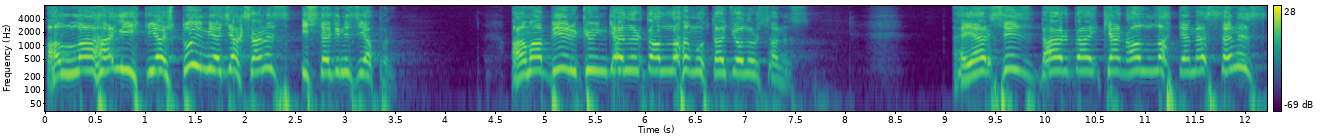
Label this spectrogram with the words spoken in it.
Allah'a ihtiyaç duymayacaksanız istediğinizi yapın. Ama bir gün gelir de Allah'a muhtaç olursanız. Eğer siz dardayken Allah demezseniz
